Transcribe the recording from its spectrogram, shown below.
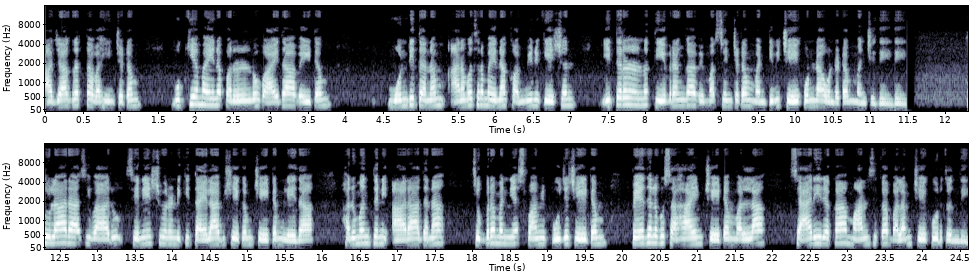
అజాగ్రత్త వహించటం ముఖ్యమైన పనులను వాయిదా వేయటం మొండితనం అనవసరమైన కమ్యూనికేషన్ ఇతరులను తీవ్రంగా విమర్శించటం వంటివి చేయకుండా ఉండటం మంచిది. తులారాశి వారు శనేశ్వరునికి తైలాభిషేకం చేయటం లేదా హనుమంతుని ఆరాధన సుబ్రహ్మణ్య స్వామి పూజ చేయటం పేదలకు సహాయం చేయటం వల్ల శారీరక మానసిక బలం చేకూరుతుంది.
